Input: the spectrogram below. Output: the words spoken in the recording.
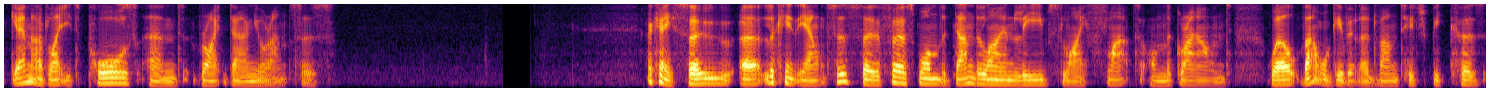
Again, I'd like you to pause and write down your answers. Okay, so uh, looking at the answers, so the first one, the dandelion leaves lie flat on the ground. Well, that will give it an advantage because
